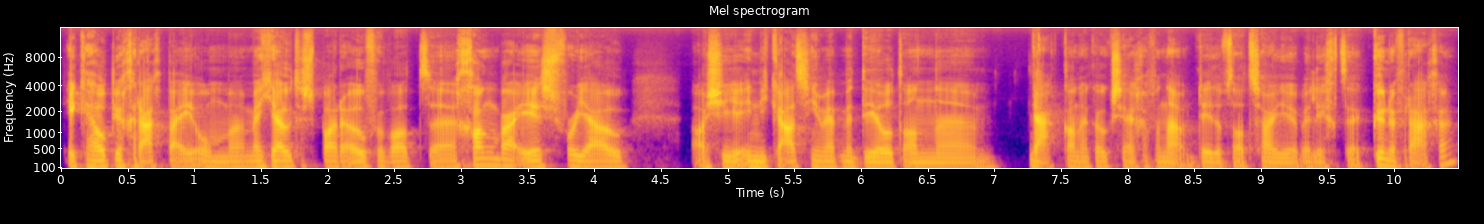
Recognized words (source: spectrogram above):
Ik help je graag bij om uh, met jou te sparren over wat gangbaar is voor jou. Als je je indicatie met me deelt, dan ja, kan ik ook zeggen van nou, dit of dat zou je wellicht kunnen vragen.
